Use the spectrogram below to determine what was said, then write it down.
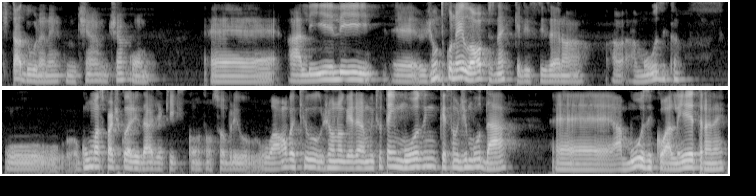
Ditadura, né? Não tinha, não tinha como. É, ali ele, é, junto com o Ney Lopes, né? Que eles fizeram a, a, a música. O, algumas particularidades aqui que contam sobre o, o, álbum é que o João Nogueira era muito teimoso em questão de mudar é, a música ou a letra, né?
